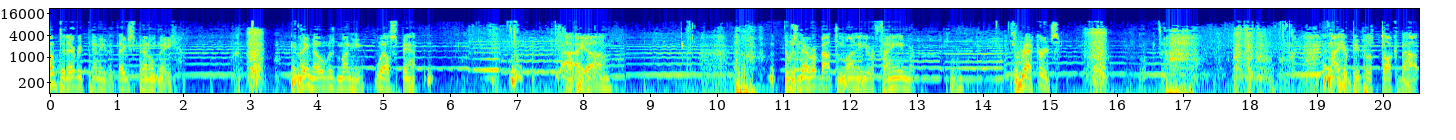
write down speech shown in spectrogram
hope that every penny that they've spent on me, they know it was money well spent. I, uh, it was never about the money or fame or, the records. And I hear people talk about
